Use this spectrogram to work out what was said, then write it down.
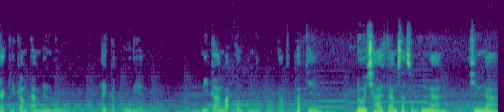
จากกิจกรรมการเรียนรู้ให้กับผู้เรียน มีการวัดผลประเมินผลตามสภาพจริง โดยใช้แฟ้มสะสมผลงาน ชิ้นงาน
